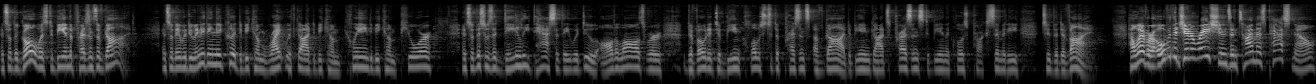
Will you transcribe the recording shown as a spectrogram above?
And so the goal was to be in the presence of God. And so they would do anything they could to become right with God, to become clean, to become pure. And so this was a daily task that they would do. All the laws were devoted to being close to the presence of God, to be in God's presence, to be in the close proximity to the divine. However, over the generations, and time has passed now,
